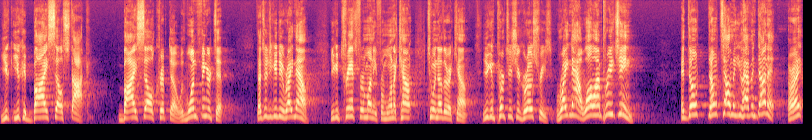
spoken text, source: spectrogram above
you, you could buy, sell stock, buy, sell crypto with one fingertip. That's what you could do right now. You could transfer money from one account to another account. You can purchase your groceries right now while I'm preaching. And don't, don't tell me you haven't done it, all right?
